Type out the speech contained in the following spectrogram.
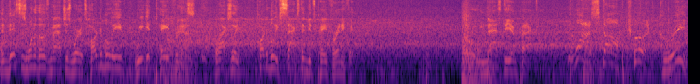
And this is one of those matches where it's hard to believe we get paid oh, for this. Well, actually, hard to believe Saxton gets paid for anything. Ooh, nasty impact. What a stomp! Good grief.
